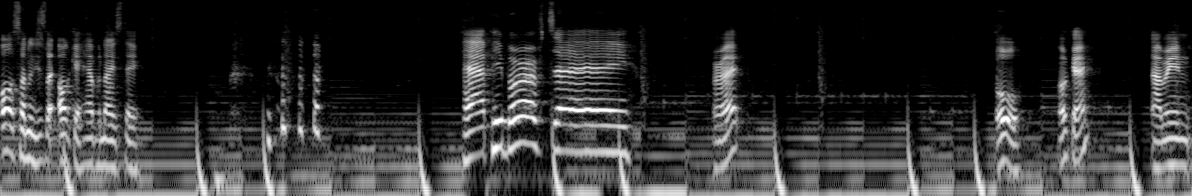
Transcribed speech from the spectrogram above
all of a sudden just like okay, have a nice day. Happy birthday! Alright. Oh, okay. I mean,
